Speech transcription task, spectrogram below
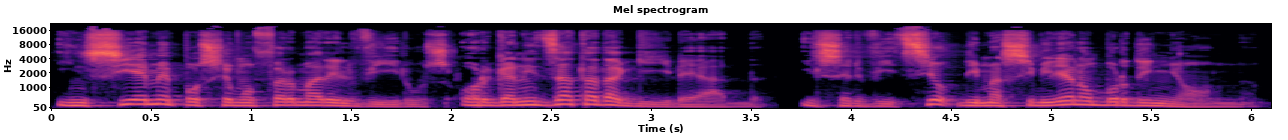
Insieme possiamo fermare il virus, organizzata da Gilead, il servizio di Massimiliano Bordignon.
